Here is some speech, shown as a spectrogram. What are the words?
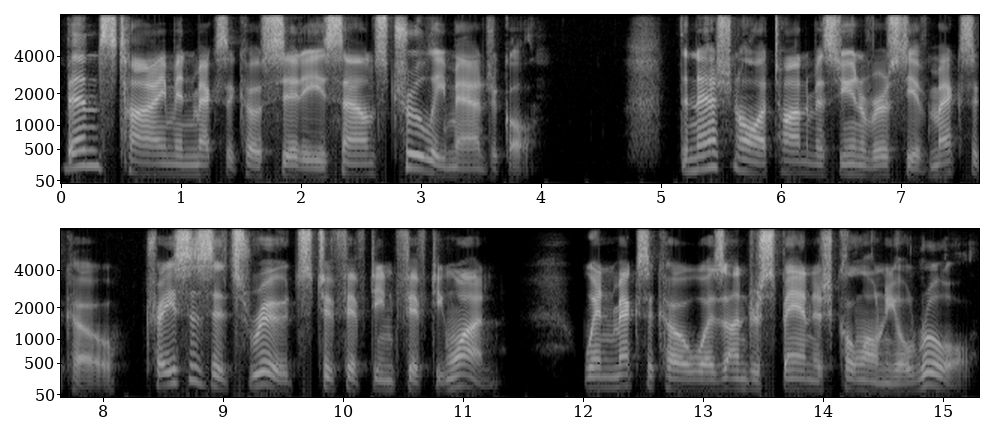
Ben's time in Mexico City sounds truly magical. The National Autonomous University of Mexico traces its roots to 1551, when Mexico was under Spanish colonial rule.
